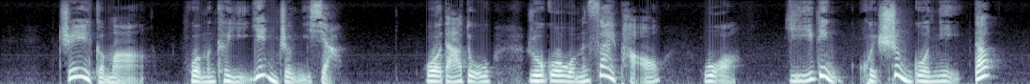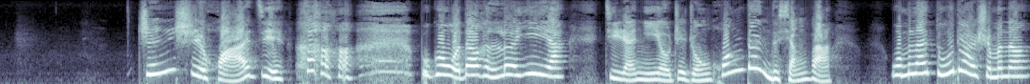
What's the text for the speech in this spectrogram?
“这个嘛，我们可以验证一下。我打赌，如果我们赛跑，我一定会胜过你的。”真是滑稽，哈哈哈！不过我倒很乐意呀。既然你有这种荒诞的想法，我们来赌点什么呢？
